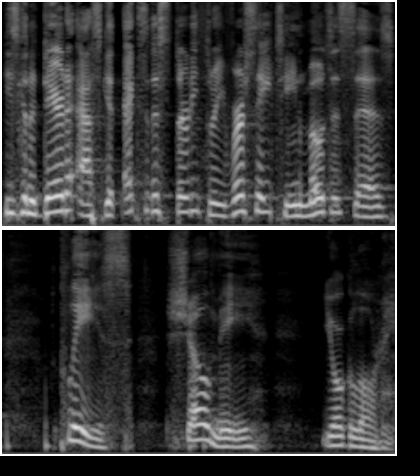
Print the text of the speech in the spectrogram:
he's going to dare to ask it. Exodus 33, verse 18, Moses says, Please show me your glory.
